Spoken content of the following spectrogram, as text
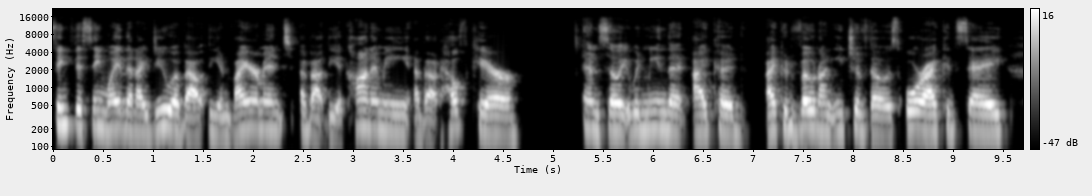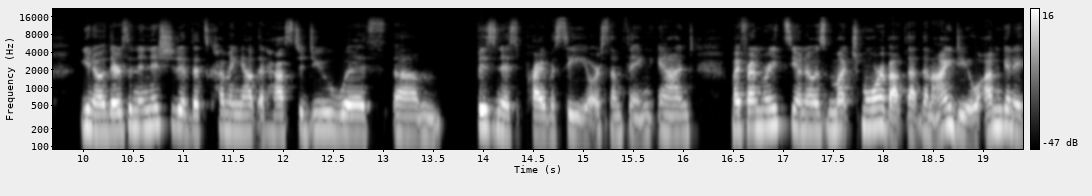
think the same way that I do about the environment, about the economy, about healthcare. And so it would mean that I could I could vote on each of those, or I could say, you know, there's an initiative that's coming out that has to do with um, business privacy or something and my friend Maurizio knows much more about that than I do I'm going to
